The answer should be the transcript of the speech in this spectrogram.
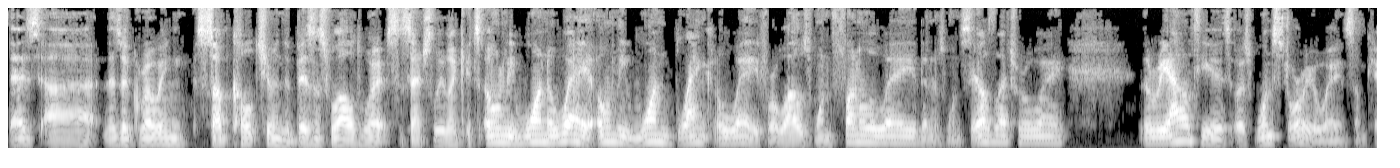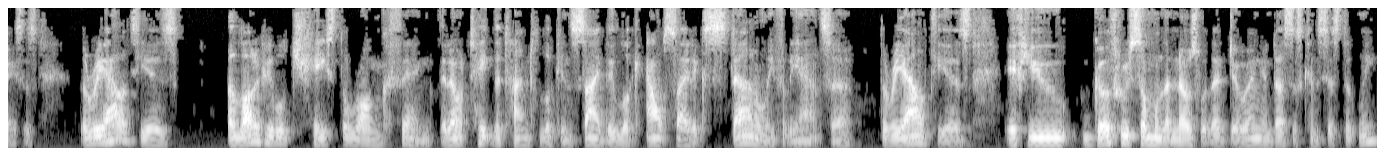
there's uh there's a growing subculture in the business world where it's essentially like it's only one away only one blank away. For a while it's one funnel away then it's one sales letter away. The reality is or it's one story away in some cases. The reality is a lot of people chase the wrong thing. They don't take the time to look inside. They look outside externally for the answer. The reality is, if you go through someone that knows what they're doing and does this consistently,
